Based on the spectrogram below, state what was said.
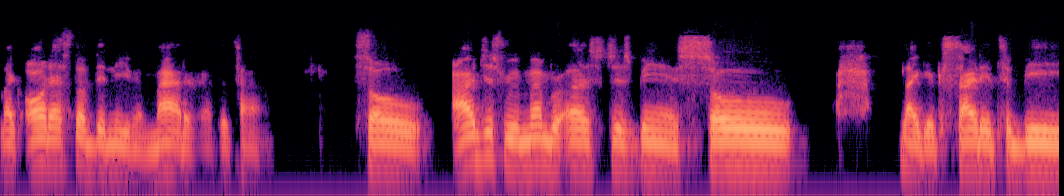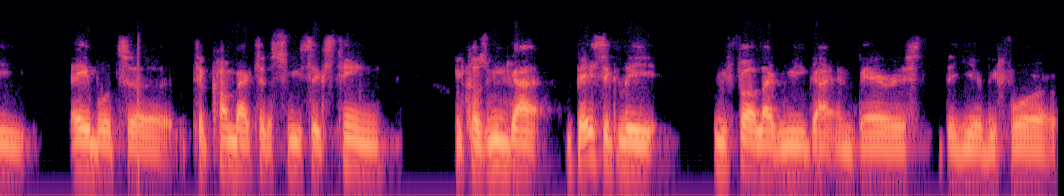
Like all that stuff didn't even matter at the time. So I just remember us just being so like excited to be able to to come back to the Sweet 16 because we got basically we felt like we got embarrassed the year before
